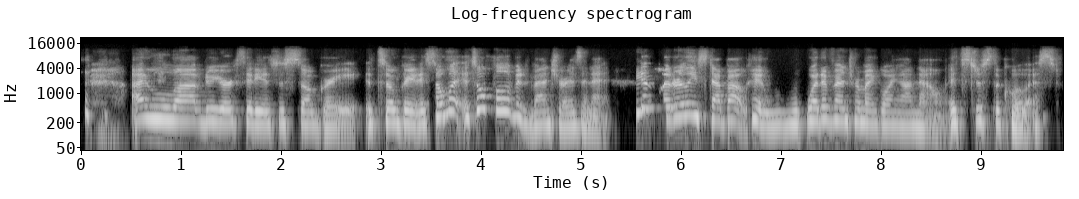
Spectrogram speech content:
I love New York City. It's just so great. It's so great. It's so much, it's so full of adventure, isn't it? You literally step out. Okay, what adventure am I going on now? It's just the coolest.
